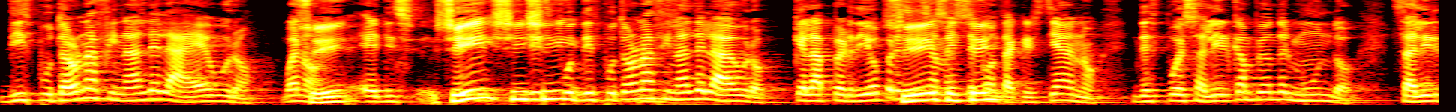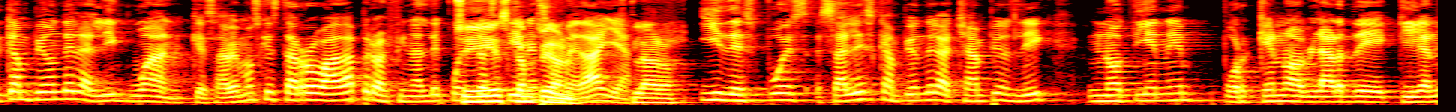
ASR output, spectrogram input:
Disputaron una final de la Euro. Bueno, Sí. eh, dis- Sí, sí, sí. dispu- disputaron una final de la Euro, que la perdió sí, precisamente sí. contra Cristiano. Después salir campeón del mundo, salir campeón de la League One, que sabemos que está robada, pero al final de cuentas es tiene campeón, su medalla. claro. Y después sales campeón de la Champions League, no tiene por qué no hablar de Kylian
